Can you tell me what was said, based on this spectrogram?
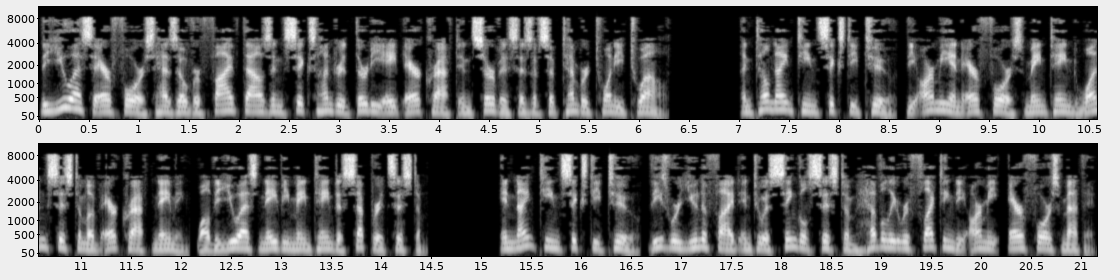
The U.S. Air Force has over 5,638 aircraft in service as of September 2012. Until 1962, the Army and Air Force maintained one system of aircraft naming, while the U.S. Navy maintained a separate system. In 1962, these were unified into a single system heavily reflecting the Army – Air Force method.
